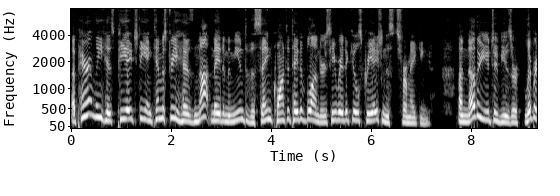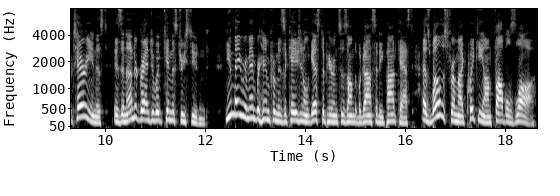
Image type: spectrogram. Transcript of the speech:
Apparently, his PhD in chemistry has not made him immune to the same quantitative blunders he ridicules creationists for making. Another YouTube user, Libertarianist, is an undergraduate chemistry student. You may remember him from his occasional guest appearances on the Bogosity podcast, as well as from my quickie on Fable's Law.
